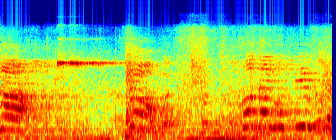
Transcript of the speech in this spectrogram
nogi, Grzegorz! Podaj mu piłkę!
